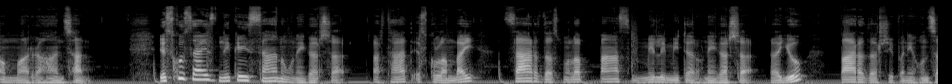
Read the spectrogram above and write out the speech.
अमर रहन्छन्। यसको साइज निकै सानो हुने गर्छ अर्थात् यसको लम्बाइ चार दशमलव पाँच मिलिमिटर हुने गर्छ र यो पारदर्शी पनि हुन्छ।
